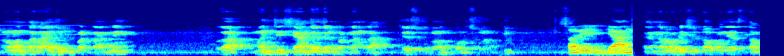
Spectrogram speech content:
మనమంతా రాయచూటి పట్టణాన్ని ఒక మంచి శాంతియుత పట్టణంగా చేసుకుందామని కోరుచున్నాం. సార్ ఈ గ్యాంగ్ రౌడీ షీట్ ఓపెన్ చేస్తాం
